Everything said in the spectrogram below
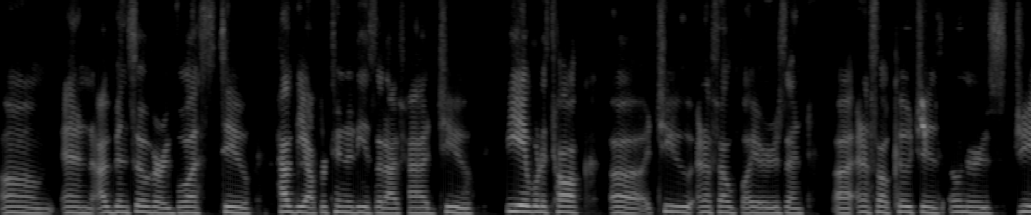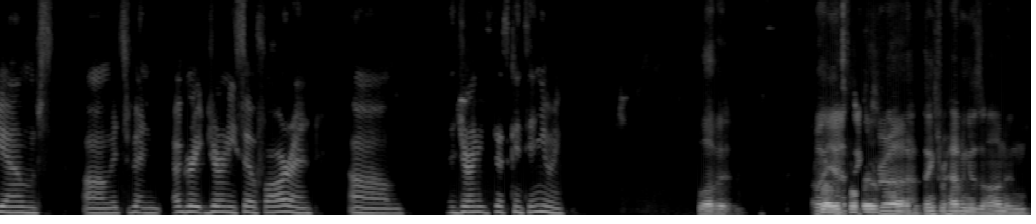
Um, and I've been so very blessed to have the opportunities that I've had to be able to talk uh, to NFL players and uh, NFL coaches, owners, GMs. Um, it's been a great journey so far, and um, the journey's just continuing. Love it. But Love yeah, it thanks for uh, thanks for having us on, and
